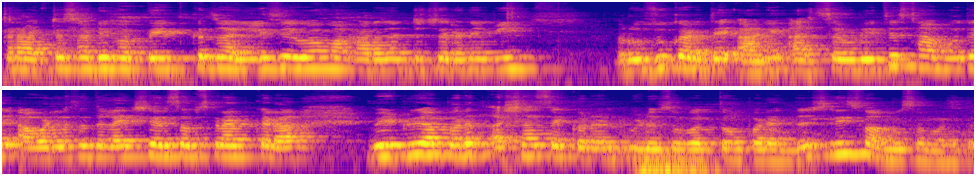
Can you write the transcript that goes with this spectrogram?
तर आजच्यासाठी फक्त इतकं झालेली सेवा महाराजांच्या चरणी मी रुजू करते आणि आजच्या व्हिडिओचेच थांबवते आवडलं असेल तर लाईक शेअर सबस्क्राईब करा. भेटूया परत अशाच एकोणन व्हिडिओसोबत तोपर्यंत श्री स्वामी समर्थ.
